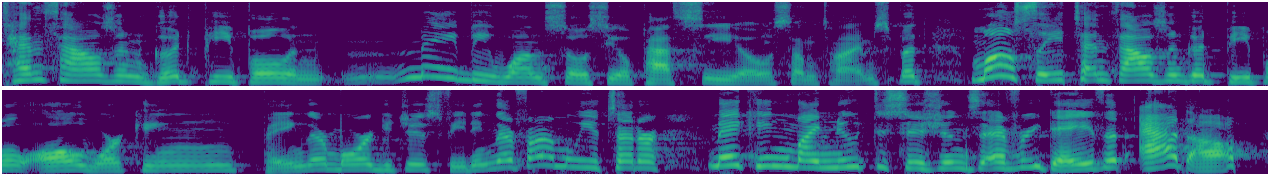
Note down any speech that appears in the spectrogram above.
10,000 good people and maybe one sociopath CEO sometimes, but mostly 10,000 good people all working, paying their mortgages, feeding their family, etc., making minute decisions every day that add up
